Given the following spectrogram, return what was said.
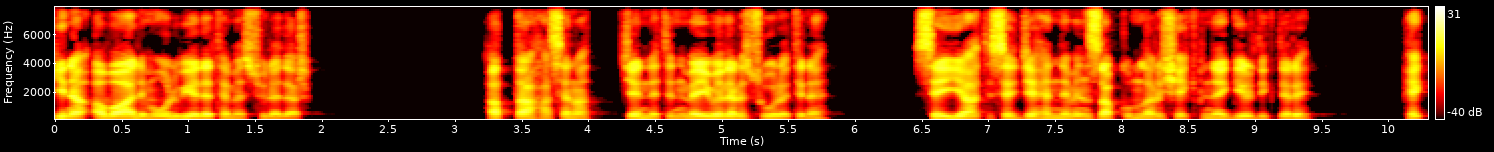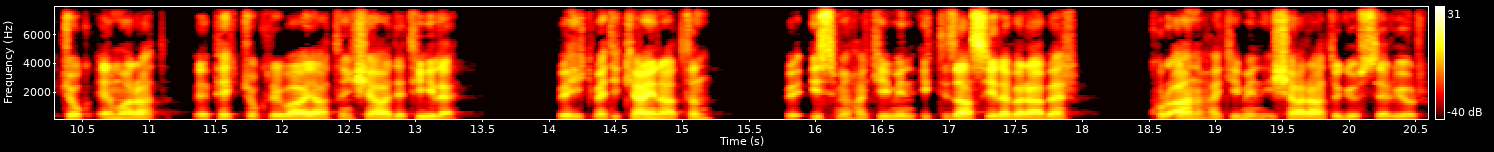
yine avalim-i ulviyede temessül eder. Hatta hasenat, cennetin meyveleri suretine, Seyyiat ise cehennemin zakkumları şekline girdikleri pek çok emarat ve pek çok rivayatın şehadetiyle ve hikmet-i kainatın ve ismi Hakim'in iktizasıyla beraber Kur'an-ı Hakim'in işaratı gösteriyor.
